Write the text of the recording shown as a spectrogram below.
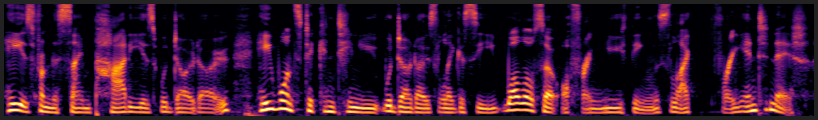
he is from the same party as Widodo. He wants to continue Widodo's legacy while also offering new things like free internet.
